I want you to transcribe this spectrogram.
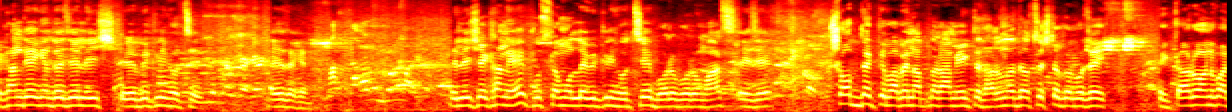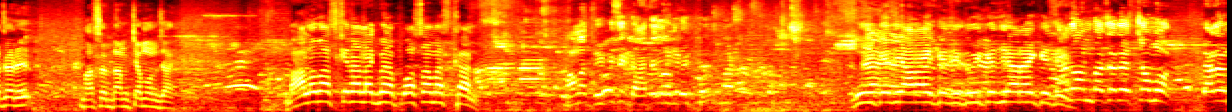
এখান দিয়ে কিন্তু এই যে ইলিশ বিক্রি হচ্ছে। এই যে দেখেন ইলিশ এখানে খুচরা মূল্যে বিক্রি হচ্ছে বড় বড় মাছ এই যে। সব দেখতে পাবেন আপনারা আমি একটা ধারণা দেওয়ার চেষ্টা করব যে এই কারওয়ান বাজারে মাছের দাম কেমন যায়। ভালো মাছ কেনা লাগবে না পচা মাছ খান। আমার দেখেছি গাঁদে দুই কেজি আড়াই কেজি দুই কেজি আড়াই কেজি। কারণ বাজারের চমক কারণ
